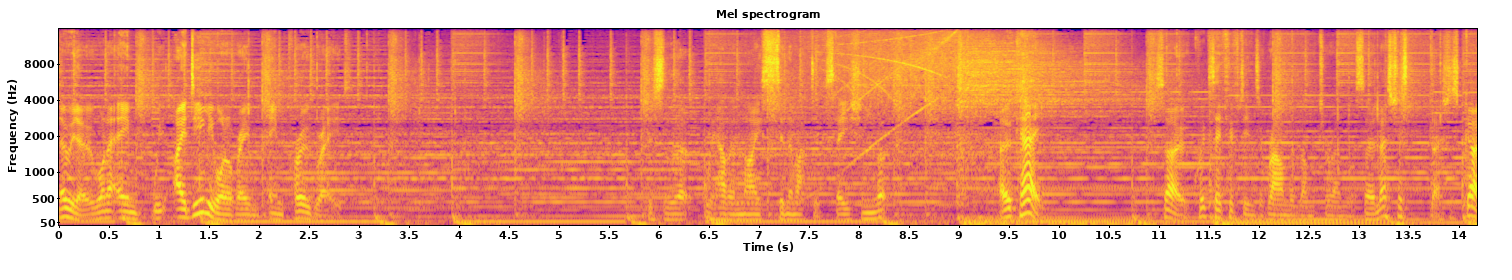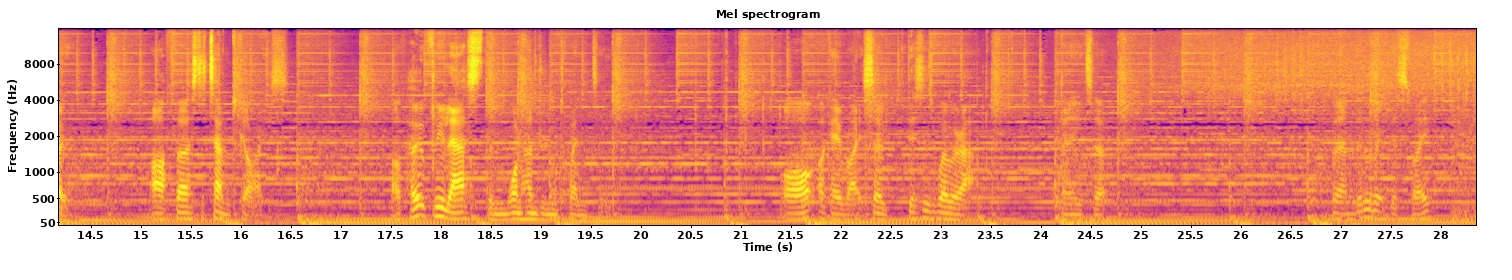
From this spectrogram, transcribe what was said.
No, we don't. We want to aim. We ideally want to aim, aim prograde, just so that we have a nice cinematic station look. Okay. So quick save 15 is a rounded number to remember. So let's just let's just go. Our first attempt, guys, of hopefully less than 120. Oh, okay, right. So this is where we're at. We're need to turn a little bit this way.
